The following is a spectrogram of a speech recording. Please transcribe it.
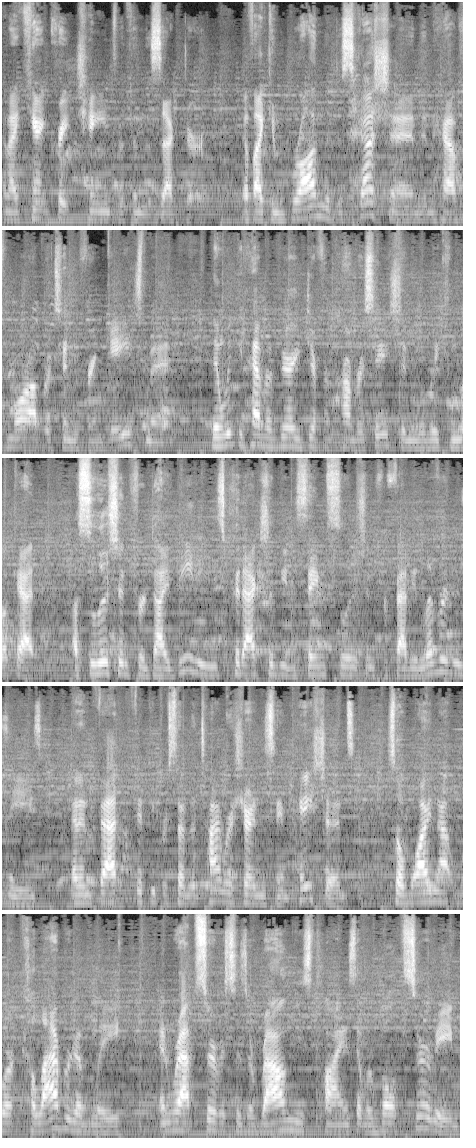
and I can't create change within the sector. If I can broaden the discussion and have more opportunity for engagement, then we can have a very different conversation where we can look at a solution for diabetes could actually be the same solution for fatty liver disease. And in fact, 50% of the time we're sharing the same patients. So why not work collaboratively and wrap services around these clients that we're both serving,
